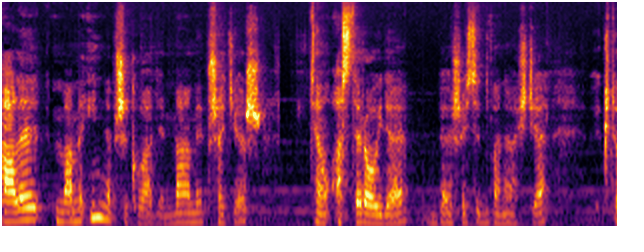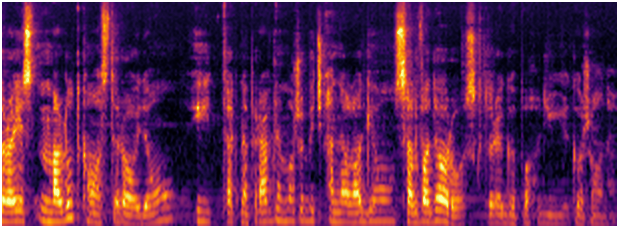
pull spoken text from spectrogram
ale mamy inne przykłady. Mamy przecież tę asteroidę B612, która jest malutką asteroidą i tak naprawdę może być analogią Salwadoru, z którego pochodzi jego żona.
